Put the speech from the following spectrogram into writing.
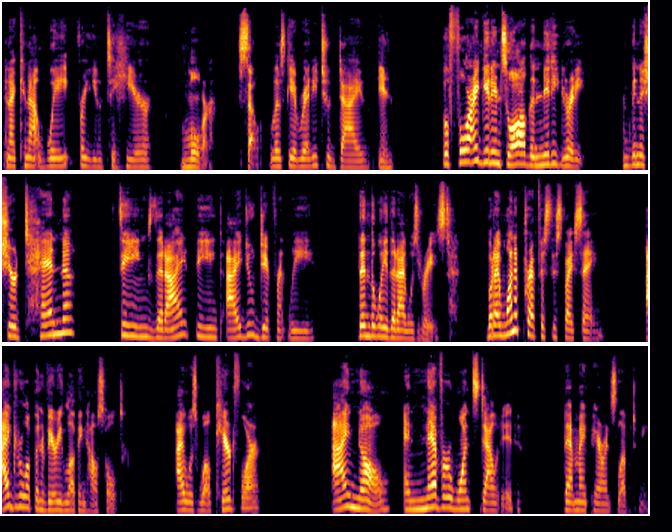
And I cannot wait for you to hear more. So let's get ready to dive in. Before I get into all the nitty gritty, I'm going to share 10 things that I think I do differently than the way that I was raised. But I want to preface this by saying I grew up in a very loving household. I was well cared for. I know and never once doubted that my parents loved me.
